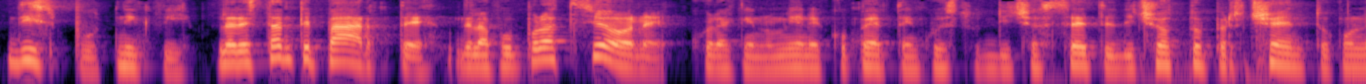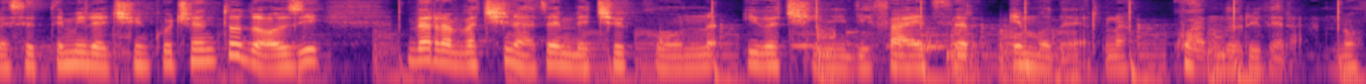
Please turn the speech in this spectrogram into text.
di Sputnik V. La restante parte della popolazione, quella che non viene coperta in questo 17-18% con le 7500 dosi, verrà vaccinata invece con i vaccini di Pfizer e Moderna quando arriveranno.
